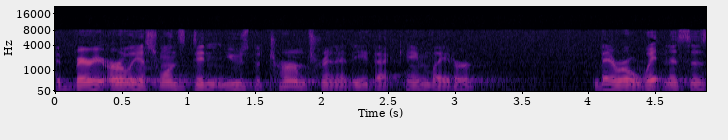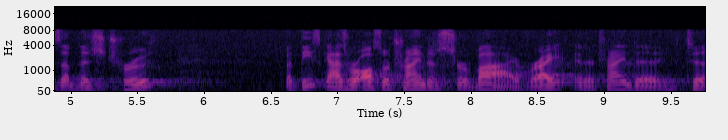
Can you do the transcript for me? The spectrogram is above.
The very earliest ones didn't use the term Trinity, that came later. They were witnesses of this truth. But these guys were also trying to survive, right? And they're trying to, to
